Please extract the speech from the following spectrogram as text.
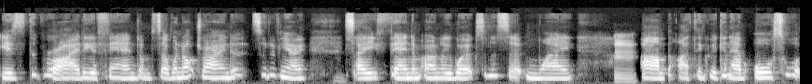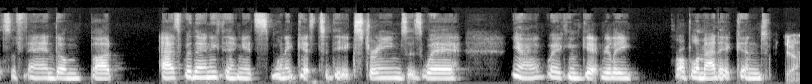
is the variety of fandom. So we're not trying to sort of you know mm. say fandom only works in a certain way. Mm. Um, I think we can have all sorts of fandom, but as with anything, it's when it gets to the extremes is where you know where it can get really problematic and yeah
